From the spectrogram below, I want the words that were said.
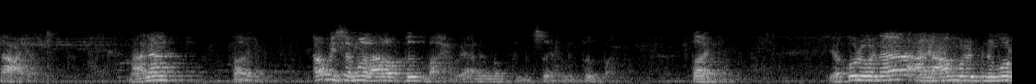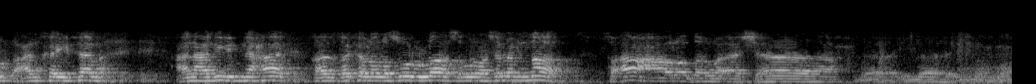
تعير. معناه؟ طيب. أو بيسموها العرب تضبح يعني بتصيح تضبح طيب. يقول هنا عن عمرو بن مر عن خيثمة عن عدي بن حاتم قال ذكر رسول الله صلى الله عليه وسلم النار فأعرض وأشاح لا إله إلا الله.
